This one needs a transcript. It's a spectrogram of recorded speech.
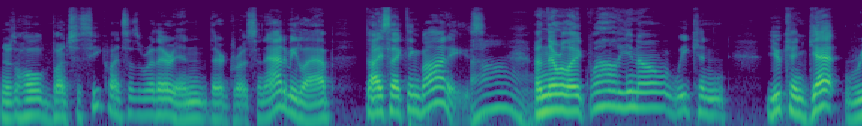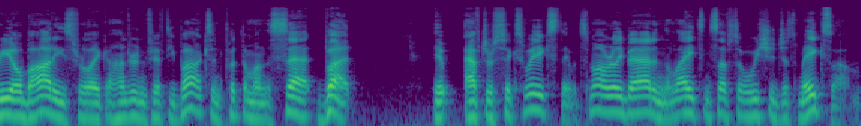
There's a whole bunch of sequences where they're in their gross anatomy lab dissecting bodies. Oh. And they were like, well, you know, we can, you can get real bodies for like 150 bucks and put them on the set, but it, after six weeks, they would smell really bad and the lights and stuff. So we should just make some.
